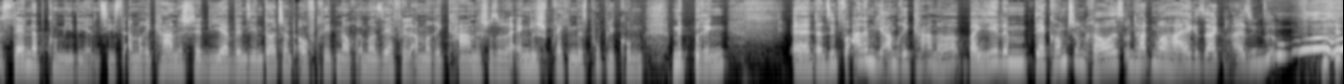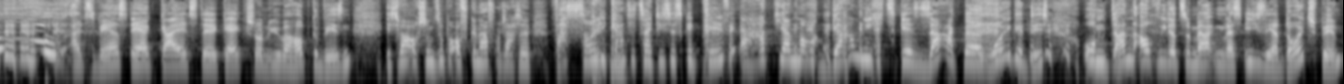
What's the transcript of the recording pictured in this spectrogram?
Stand-up-Comedians siehst, amerikanische, die ja, wenn sie in Deutschland auftreten, auch immer sehr viel amerikanisches oder englisch sprechendes Publikum mitbringen äh, dann sind vor allem die Amerikaner bei jedem, der kommt schon raus und hat nur Hi gesagt und also so, als wäre es der geilste Gag schon überhaupt gewesen. Ich war auch schon super oft genervt und dachte, was soll die ganze Zeit dieses Gegilfe? Er hat ja noch gar nichts gesagt. Beruhige dich, um dann auch wieder zu merken, dass ich sehr deutsch bin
